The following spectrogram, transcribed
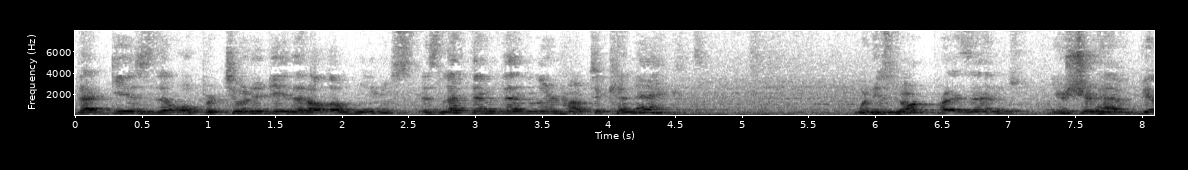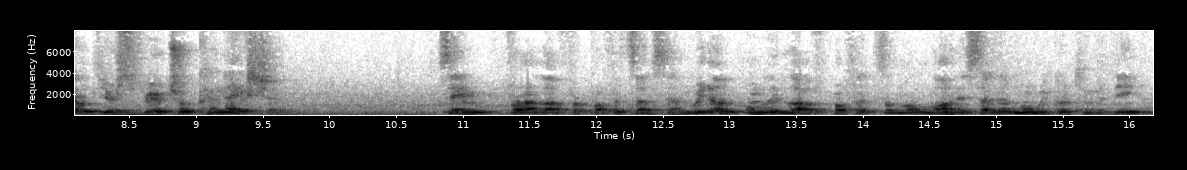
that gives the opportunity that Allah wants is let them then learn how to connect. When he's not present you should have built your spiritual connection. Same for our love for Prophet We don't only love Prophet when we go to Medina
